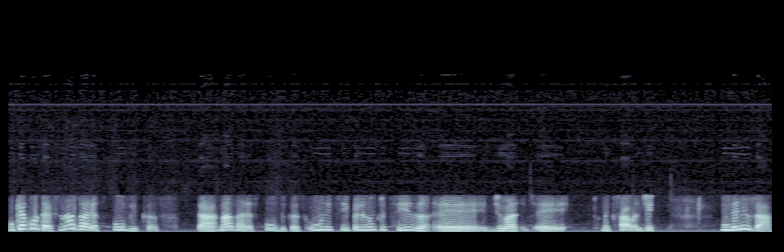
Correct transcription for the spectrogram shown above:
O que acontece nas áreas públicas, tá? Nas áreas públicas, o município ele não precisa é, de uma, é, como é que fala, de indenizar,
